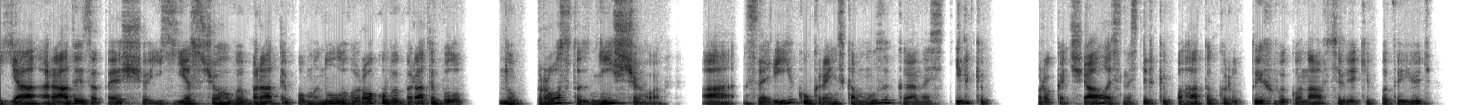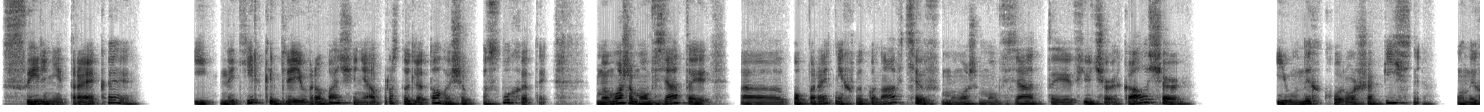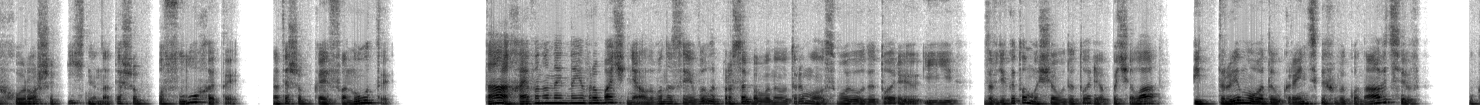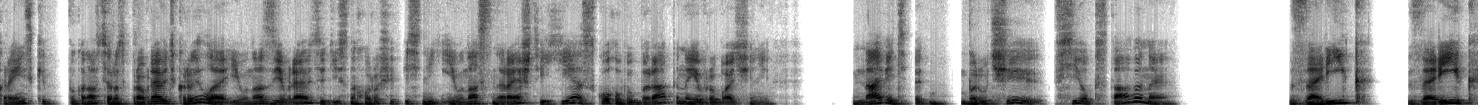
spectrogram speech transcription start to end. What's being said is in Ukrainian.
Я радий за те, що є з чого вибирати, бо минулого року вибирати було ну просто ні з чого. А за рік українська музика настільки прокачалась, настільки багато крутих виконавців, які подають сильні треки, і не тільки для Євробачення, а просто для того, щоб послухати. Ми можемо взяти е, попередніх виконавців, ми можемо взяти Future Culture, і у них хороша пісня. У них хороша пісня на те, щоб послухати, на те, щоб кайфанути. Так, хай вона не на Євробачення, але вони заявили про себе, вони отримали свою аудиторію, і завдяки тому, що аудиторія почала підтримувати українських виконавців, українські виконавці розправляють крила, і у нас з'являються дійсно хороші пісні, і у нас нарешті є з кого вибирати на Євробаченні. Навіть е, беручи всі обставини, за рік, за рік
